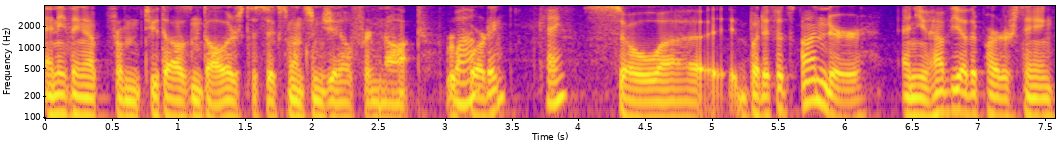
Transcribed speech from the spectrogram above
anything up from two thousand dollars to six months in jail for not Wow. reporting. Okay. So, uh, but if it's under, and you have the other party saying,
